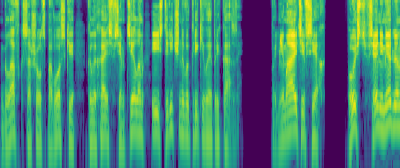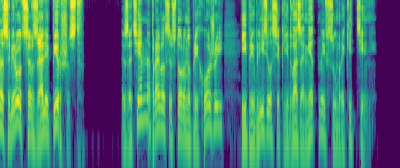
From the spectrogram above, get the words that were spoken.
Главк сошел с повозки, колыхаясь всем телом и истерично выкрикивая приказы. «Поднимайте всех! Пусть все немедленно соберутся в зале пиршеств!» Затем направился в сторону прихожей и приблизился к едва заметной в сумраке тени.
